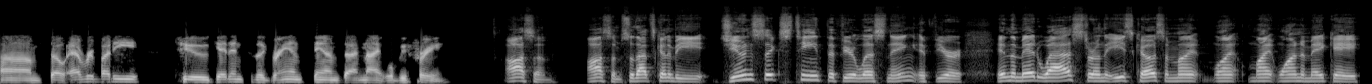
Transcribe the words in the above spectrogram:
Um, so everybody to get into the grandstands that night will be free. Awesome. Awesome. So that's going to be June 16th if you're listening. If you're in the Midwest or on the East Coast and might might, might want to make a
